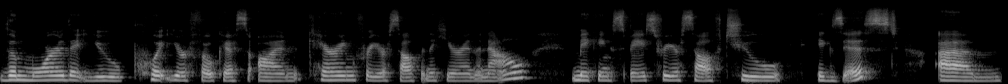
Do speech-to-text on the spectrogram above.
The more that you put your focus on caring for yourself in the here and the now, making space for yourself to exist, um,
